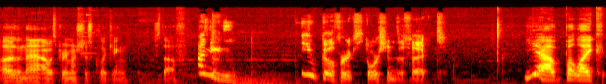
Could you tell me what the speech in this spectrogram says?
Other than that, I was pretty much just clicking stuff. I mean, you go for extortion's effect. Yeah, but like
